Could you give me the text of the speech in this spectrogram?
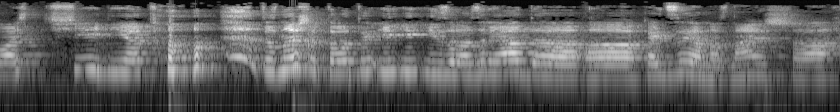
Вообще нет. Ты знаешь, это вот из разряда а, кайдзена, знаешь, а,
